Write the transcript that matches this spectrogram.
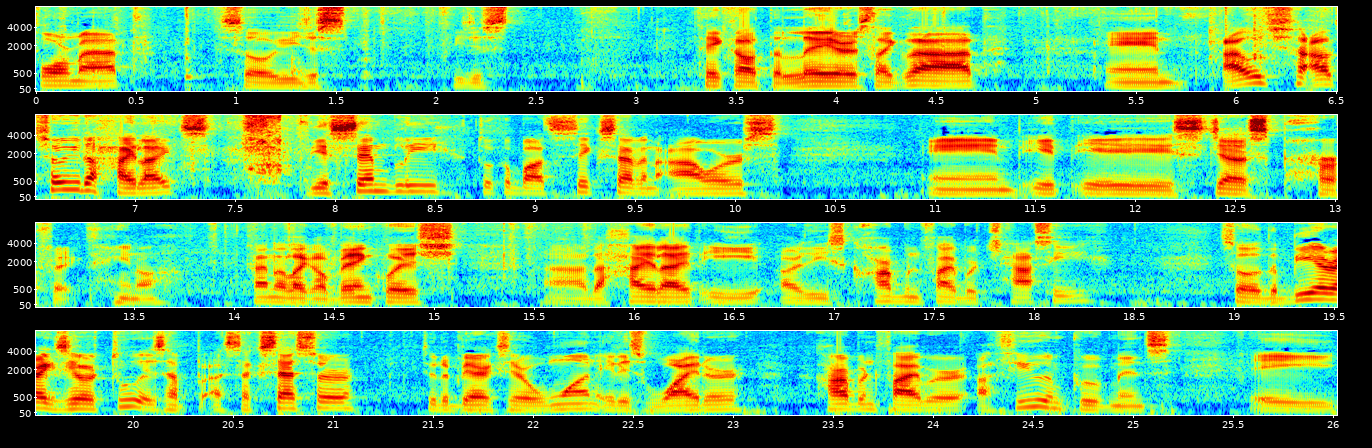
format. So you just you just take out the layers like that and I will I'll show you the highlights. The assembly took about six, seven hours and it is just perfect, you know, kind of like a Vanquish. Uh, the highlight are these carbon fiber chassis. So the BRX02 is a, a successor to the BRX01. It is wider, carbon fiber, a few improvements, a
